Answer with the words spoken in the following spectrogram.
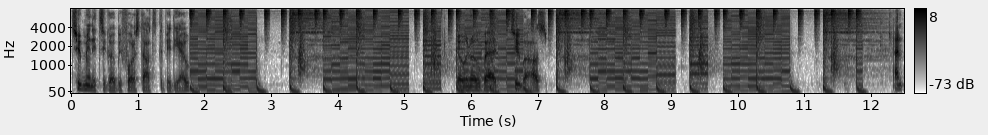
two minutes ago before I started the video. Going over two bars. And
